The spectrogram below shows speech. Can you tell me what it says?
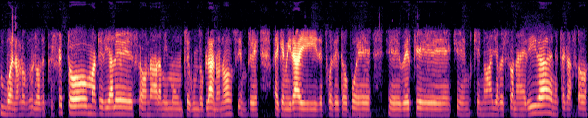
bueno, los, desperfectos materiales son ahora mismo un segundo plano, ¿no? Siempre hay que mirar y después de todo, pues, eh, ver que, que, no haya personas heridas. En este caso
